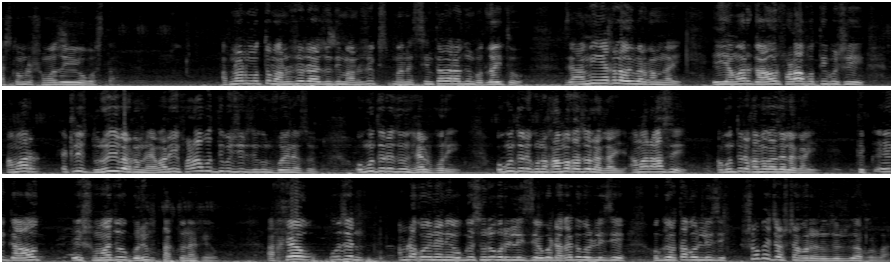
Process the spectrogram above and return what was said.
আজকে আমরা সমাজে এই অবস্থা। আপনার মতো মানুষেরা যদি মানসিক মানে চিন্তাধারা যদি বদলাইতো, যে আমি একলা হইবার কাম নাই, এই আমার গাঁৱৰ ফাড়া প্রতিবেশী, আমার এটলিস্ট দূরে যাবার কাম নাই, আমার এই ফাড়া প্রতিবেশীর যেগুন বইন আছেন, অগুন্তরে যদি হেল্প করি, অগুন্তরে কোনো কামো কাজও লাগাই, আমার আছে, অগুন্তরে কামো কাজে লাগাই এই গাঁৱত এই সমাজও গরিব থাকতো না কেউ আর সেও ও যেন আমরা কই নানি ওকে শুরু করে লিছি ওকে ডাকাইতে করে লিছি ওকে হত্যা করে লিছি সবে চেষ্টা করে রুজি রোজগার করবা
